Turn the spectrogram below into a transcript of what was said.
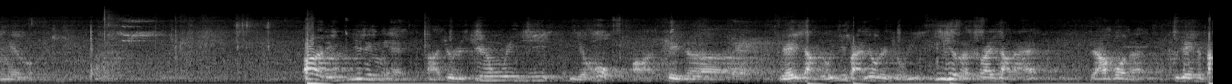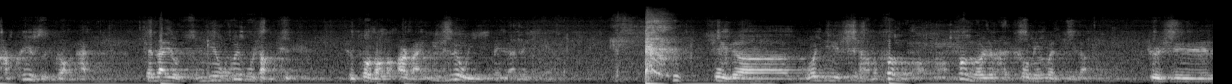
营业额。二零一零年啊，就是金融危机以后啊，这个联想由一百六十九亿一下子摔下来，然后呢，出现一个大亏损状态。现在又重新恢复上去，就做到了二百一十六亿美元的营业额。这个国际市场的份额，份额是很说明问题的。就是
